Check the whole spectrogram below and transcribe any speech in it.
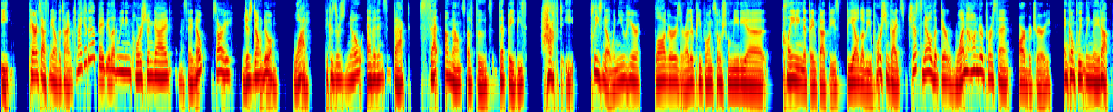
eat. Parents ask me all the time, Can I get a baby led weaning portion guide? And I say, Nope, sorry, just don't do them. Why? Because there's no evidence backed set amounts of foods that babies have to eat. Please know when you hear bloggers or other people on social media claiming that they've got these BLW portion guides, just know that they're 100% arbitrary and completely made up.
